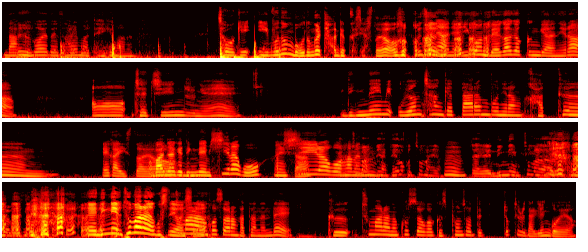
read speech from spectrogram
나 응. 그거에 대해서 할 말 되게 많은데. 저기 이분은 모든 걸 다 겪으셨어요. 아니 아니야. 이건 내가 겪은 게 아니라 어 제 지인 중에 닉네임이 우연찮게 다른 분이랑 같은 애가 있어요. 아, 만약에 닉네임 C라고 네. C라고 투마, 하면 그냥 대놓고 투마해요. 응. 자, 얘 닉네임 투마라. 투마라고 있어요. 네, 닉네임 투마라는 코스가 투마라는. 코스랑 같았는데 그 투마라는 코스가 그 스폰서한테 쪽지를 날린 거예요.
